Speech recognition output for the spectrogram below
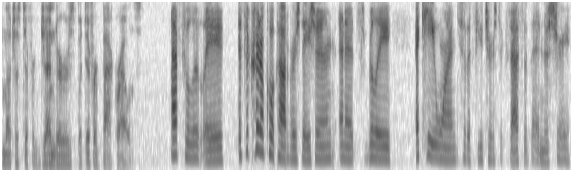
not just different genders, but different backgrounds. Absolutely. It's a critical conversation, and it's really a key one to the future success of the industry.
